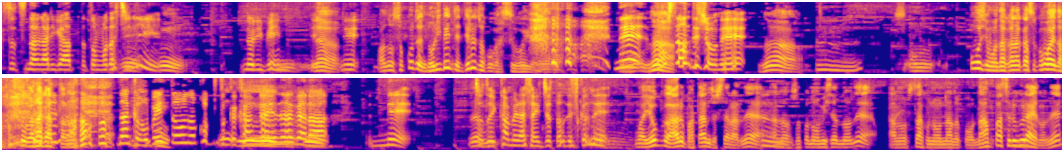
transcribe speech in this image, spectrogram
つつながりがあった友達うんに、うんのり弁って、ねね、あの、そこでのり弁って出るとこがすごいよね、うんどうしたんでしょうね。ね。ねうん。王子もなかなかそこまでの発想がなかったな。なんかお弁当のこととか考えながら、ね、ちょっとカメラさん行っちゃったんですかね。まあよくあるパターンとしたらね、うんあの、そこのお店のね、あの、スタッフの女の子をナンパするぐらいのね、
